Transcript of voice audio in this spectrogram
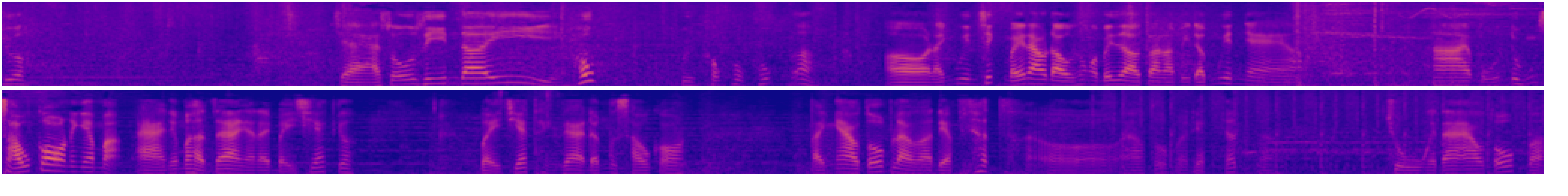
chưa? Trả số zin đây. Húc, ui, không húc húc nữa. Ờ đánh nguyên xích mấy đau đầu xong rồi bây giờ toàn là bị đấm nguyên nhà. Hai, bốn, đúng sáu con anh em ạ. À nhưng mà thật ra nhà này bảy chết cơ bảy chết thành ra đấm được sáu con. Đánh ao tốt là đẹp nhất. Ờ ao tốt là đẹp nhất mà. Chù người ta ao tốt mà.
